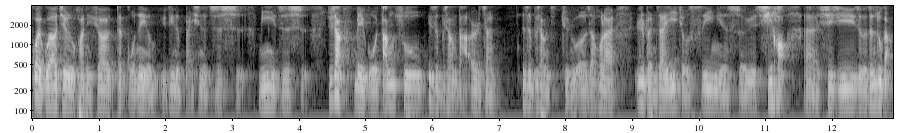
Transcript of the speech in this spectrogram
外国要介入的话，你需要在国内有有一定的百姓的支持、民意支持，就像美国当初一直不想打二战。一直不想卷入二战，后来日本在一九四一年十二月七号，呃，袭击这个珍珠港，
